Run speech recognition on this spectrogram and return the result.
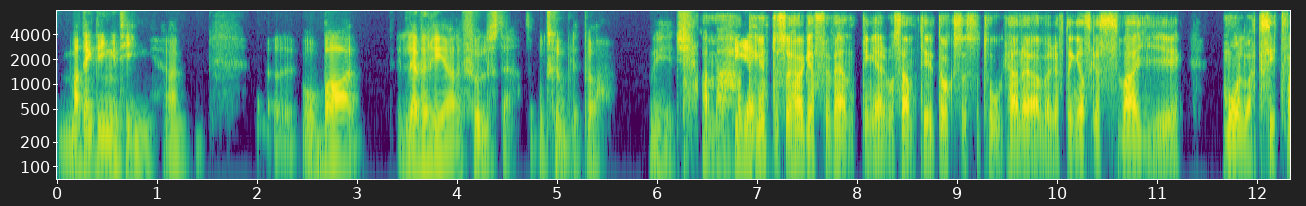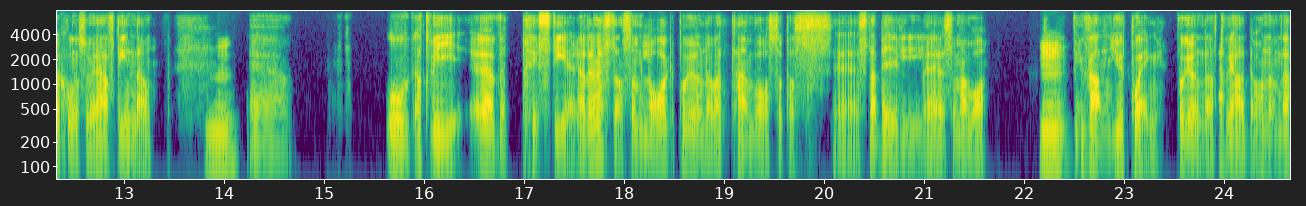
man tänkte ingenting. Och bara levererade fullständigt. Otroligt bra. Han hade ju inte så höga förväntningar och samtidigt också så tog han över efter en ganska svajig målvaktssituation som vi haft innan. Mm. Eh, och att vi överpresterade nästan som lag på grund av att han var så pass eh, stabil eh, som han var. Mm. Vi vann ju poäng på grund av att vi hade honom där.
